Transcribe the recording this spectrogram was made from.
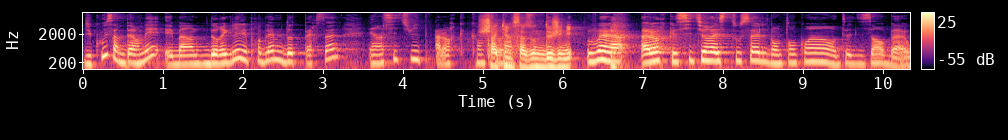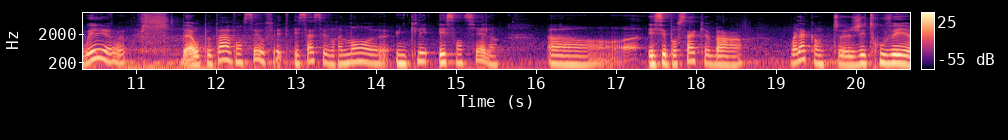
du coup, ça me permet eh ben, de régler les problèmes d'autres personnes et ainsi de suite. Alors que quand Chacun sa zone de génie. Voilà. Alors que si tu restes tout seul dans ton coin en te disant, bah oui. Euh, ben, on ne peut pas avancer au fait. Et ça, c'est vraiment euh, une clé essentielle. Euh, et c'est pour ça que, ben, voilà, quand euh, j'ai trouvé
